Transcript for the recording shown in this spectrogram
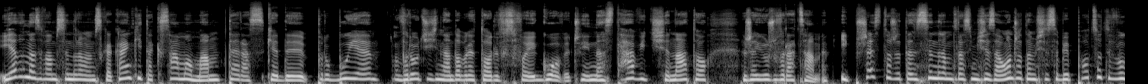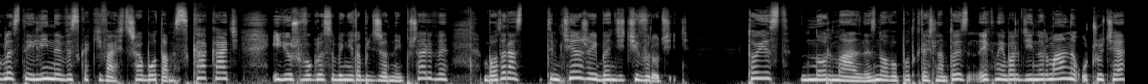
Ja to nazywam syndromem skakanki, tak samo mam teraz, kiedy próbuję wrócić na dobre tory w swojej głowie, czyli nastawić się na to, że już wracamy. I przez to, że ten syndrom teraz mi się załącza, to myślę sobie, po co ty w ogóle z tej liny wyskakiwałaś? Trzeba było tam skakać i już w ogóle sobie nie robić żadnej przerwy, bo teraz tym ciężej będzie ci wrócić to jest normalne, znowu podkreślam, to jest jak najbardziej normalne uczucie,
